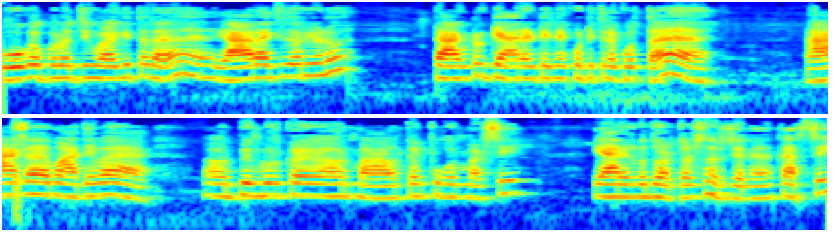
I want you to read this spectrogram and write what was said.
ಹೋಗ ಬರೋ ಜೀವ ಆಗಿತ್ತಾರ ಯಾರು ಹಾಕಿದಾರೆ ಹೇಳು? ಡಾಕ್ಟ್ರು ಗ್ಯಾರಂಟಿನೇ ಕೊಟ್ಟಿದ್ರೆ ಗೊತ್ತಾ? ಆಗ ಮಾದೇವ ಅವ್ರು ಬೆಂಗಳೂರು ಕ, ಅವ್ರ ಮಾವನ ಕೈ ಫೋನ್ ಮಾಡಿಸಿ, ಯಾರ್ಯಾರಿಗೂ ದೊಡ್ಡ ದೊಡ್ಡ ಸರ್ಜನ್ ಕರೆಸಿ,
